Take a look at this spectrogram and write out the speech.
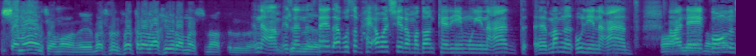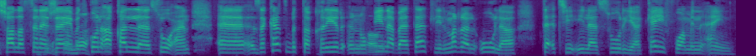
سمعان سمعان. إيه بس بالفترة الأخيرة ما سمعت ال- نعم الجملة. سيد أبو صبحي أول شيء رمضان كريم وينعاد آه، ما بدنا نقول ينعاد وعلينا. عليكم. إن شاء الله السنة الجاية بتكون أقل سوءا. آه، ذكرت بالتقرير إنه في نباتات للمرة الأولى تأتي إلى سوريا. كيف ومن أين؟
